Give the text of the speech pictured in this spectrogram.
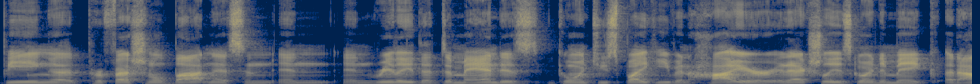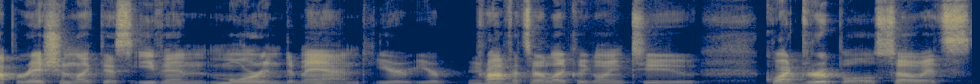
being a professional botanist and, and and really the demand is going to spike even higher. It actually is going to make an operation like this even more in demand. Your your mm-hmm. profits are likely going to quadruple. So it's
